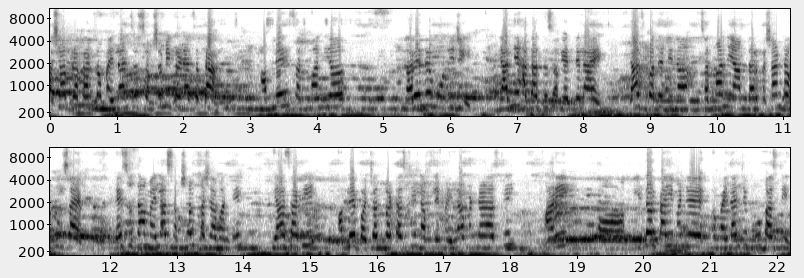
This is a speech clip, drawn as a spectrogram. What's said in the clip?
अशा प्रकारचं महिलांचं सक्षमीकरणाचं काम आपले सन्माननीय नरेंद्र मोदीजी यांनी हातात जसं घेतलेलं आहे. त्याच पद्धतीनं सन्माननीय आमदार प्रशांत ठाकूर साहेब हे सुद्धा महिला सक्षम कशा बनतील? यासाठी आपले बचत गट असतील आपले महिला मंडळ असतील आणि इतर काही म्हणजे महिलांचे ग्रुप असतील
